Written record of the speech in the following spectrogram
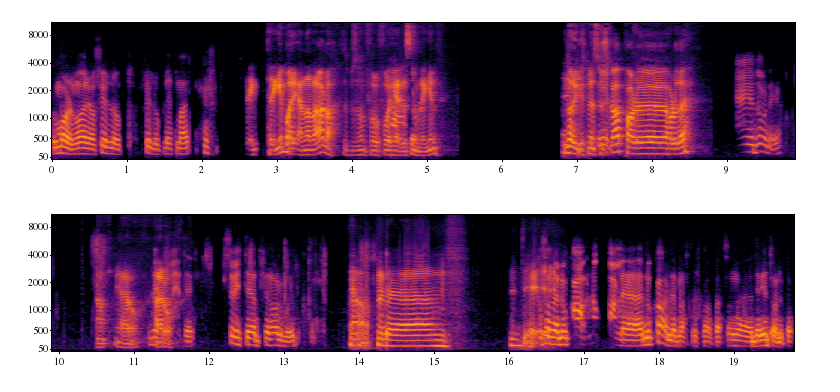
Så målet må være å fylle opp, fylle opp litt mer. Trenger bare én av hver da, for å få hele samlingen. Norgesmesterskap, har du, har du det? Jeg er dårlig. Ja, jeg òg. Her òg. Så vidt jeg et finalebord. Ja, men det, det... Og sånne lokale, lokale, mesterskap er jeg dritdårlig på.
